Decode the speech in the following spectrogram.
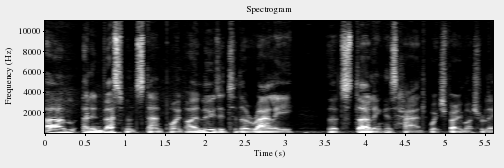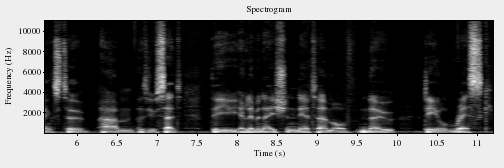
um, an investment standpoint, I alluded to the rally that Sterling has had, which very much relates to, um, as you said, the elimination near term of no deal risk.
